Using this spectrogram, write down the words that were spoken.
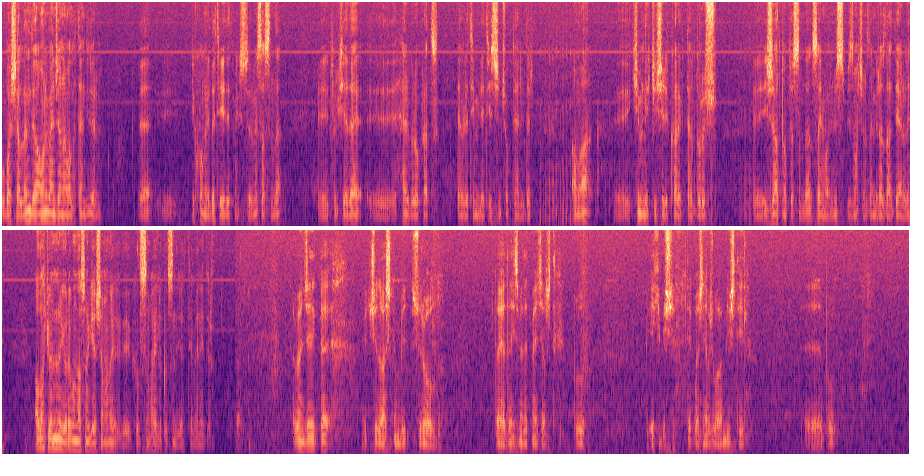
bu başarıların devamını ben Cenab-ı Allah'tan diliyorum. Ve e, bir konuyu da teyit etmek istiyorum. Esasında e, Türkiye'de e, her bürokrat devleti milleti için çok değerlidir. Ama e, kimlik, kişilik, karakter, duruş, e, icraat noktasında Sayın Valimiz bizim açımızdan biraz daha değerli. Allah gönlüne göre bundan sonraki yaşamını e, kılsın, hayırlı kılsın diye temenni ediyorum. Tabii öncelikle 3 yılı aşkın bir süre oldu. Kütahya'da hizmet etmeye çalıştık. Bu bir ekip işi. Tek başına yapacak olan bir iş değil. Ee, bu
